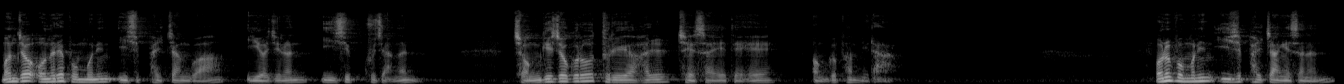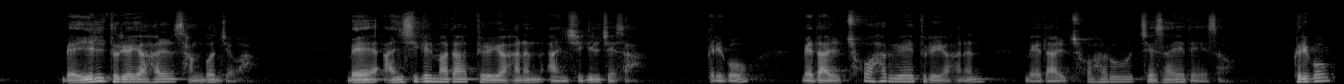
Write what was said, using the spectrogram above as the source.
먼저 오늘의 본문인 28장과 이어지는 29장은 정기적으로 드려야 할 제사에 대해 언급합니다. 오늘 본문인 28장에서는 매일 드려야 할 상번제와 매 안식일마다 드려야 하는 안식일 제사, 그리고 매달 초하루에 드려야 하는 매달 초하루 제사에 대해서, 그리고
